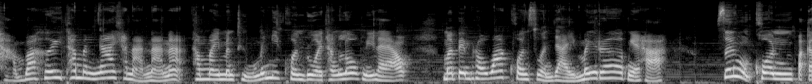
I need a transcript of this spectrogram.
ถามว่าเฮ้ยถ้ามันง่ายขนาดนั้นอะทำไมมันถึงไม่มีคนรวยทั้งโลกนี้แล้ว มันเป็นเพราะว่าคนส่วนใหญ่ไม่เริ่มไงคะ ซึ่งคนปก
